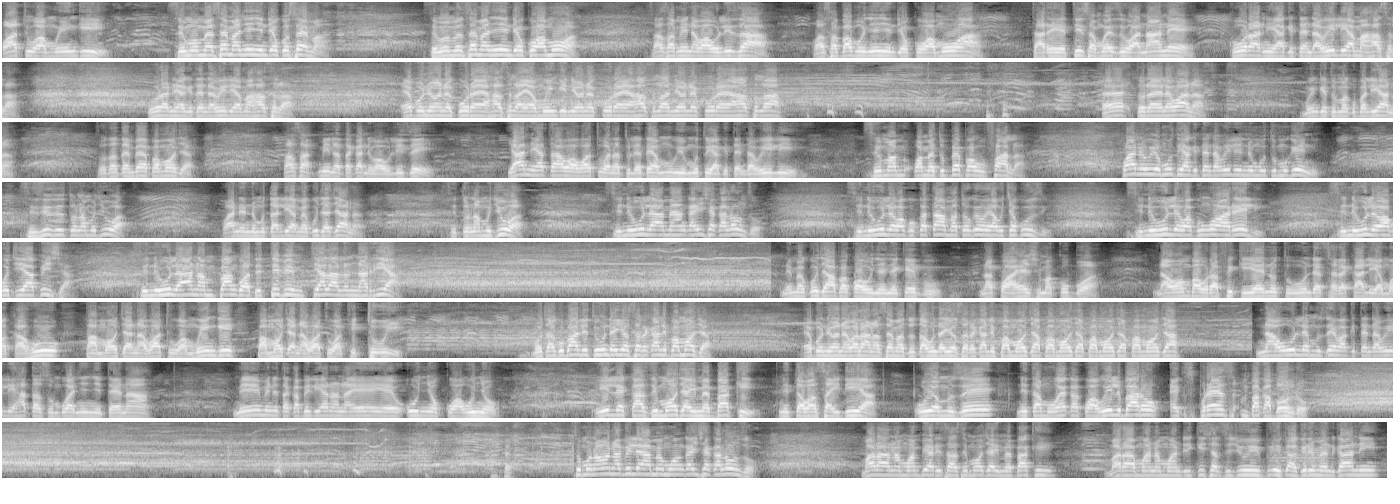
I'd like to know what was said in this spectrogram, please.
Watu wa Mwingi, si mumesema nyinyi ndio kusema, si mumesema nyinyi ndio kuamua? Sasa mimi nawauliza, kwa sababu nyinyi ndio kuamua, tarehe tisa mwezi wa nane, kura ni ya kitendawili ama hasla? Kura ni ya kitendawili ama hasla? Hebu nione kura ya hasla ya Mwingi, nione kura ya hasla, nione kura ya hasla. Eh, tunaelewana? Mwingi tumekubaliana, tutatembea pamoja. Sasa mi nataka niwaulize, yaani hata hawa watu wanatuletea huyu mtu ya kitendawili, si wame- wametupepa ufala? Kwani huyo mtu ya kitendawili ni mtu mgeni? Si sisi tunamjua? Kwani ni mtalii amekuja jana? Si tunamjua? Si ni ule amehangaisha Kalonzo? Si ni ule wa kukataa matokeo ya uchaguzi? Si ni ule wa kung'oa reli? Si ni ule wa kujiapisha? Si ni ule ana mpango wa titibi mtiala na ria? Nimekuja hapa kwa unyenyekevu na kwa heshima kubwa. Naomba urafiki yenu, tuunde serikali ya mwaka huu pamoja na watu wa Mwingi, pamoja na watu wa Kitui. Mtakubali tuunde hiyo serikali pamoja? Hebu nione wala anasema tutaunda hiyo serikali pamoja pamoja pamoja pamoja, na ule mzee wa kitendawili hata hatasumbua nyinyi tena. Mimi nitakabiliana na yeye unyo kwa unyo. Ile kazi moja imebaki, nitawasaidia huyo mzee, nitamuweka kwa wheelbarrow express mpaka Bondo. simunaona vile amemwangaisha Kalonzo? Mara anamwambia risasi moja imebaki, mara anamwandikisha sijui agreement gani,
